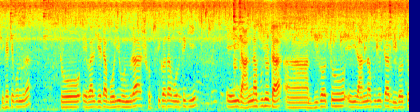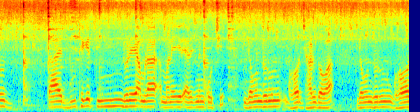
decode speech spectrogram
ঠিক আছে বন্ধুরা? তো এবার যেটা বলি বন্ধুরা, সত্যি কথা বলতে কি এই রান্না পুজোটা বিগত, এই রান্না পুজোটা বিগত প্রায় দু থেকে তিন দিন ধরে আমরা মানে এর অ্যারেঞ্জমেন্ট করছি। যেমন ধরুন ঘর ঝাড়ু দেওয়া, যেমন ধরুন ঘর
